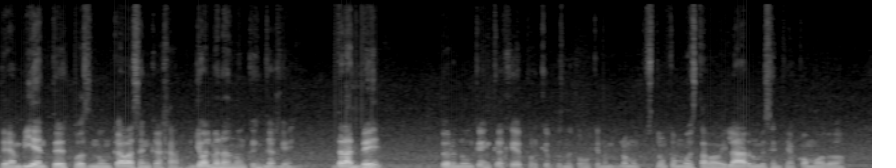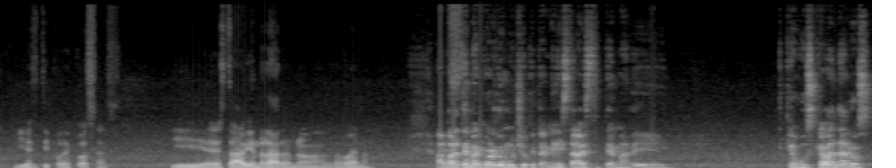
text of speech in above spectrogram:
de, ambientes, pues nunca vas a encajar. Yo al menos nunca encajé. Traté, pero nunca encajé porque pues como que no, no, nunca me gustaba bailar, no me sentía cómodo y ese tipo de cosas. Y estaba bien raro, ¿no? Pero bueno. Aparte me este acuerdo mucho que también estaba este tema de que buscaban a los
